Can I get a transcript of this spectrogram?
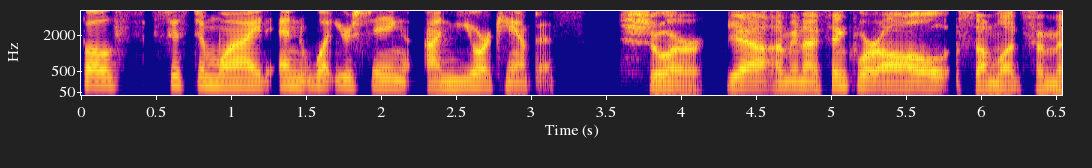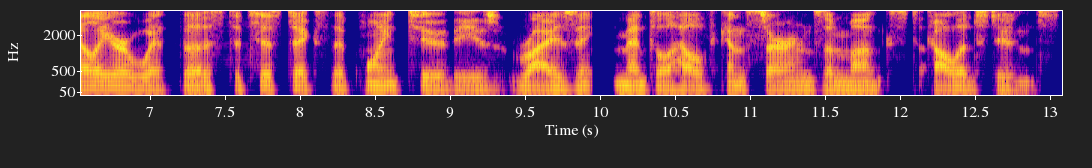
both system wide and what you're seeing on your campus. Sure. Yeah. I mean, I think we're all somewhat familiar with the statistics that point to these rising mental health concerns amongst college students.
